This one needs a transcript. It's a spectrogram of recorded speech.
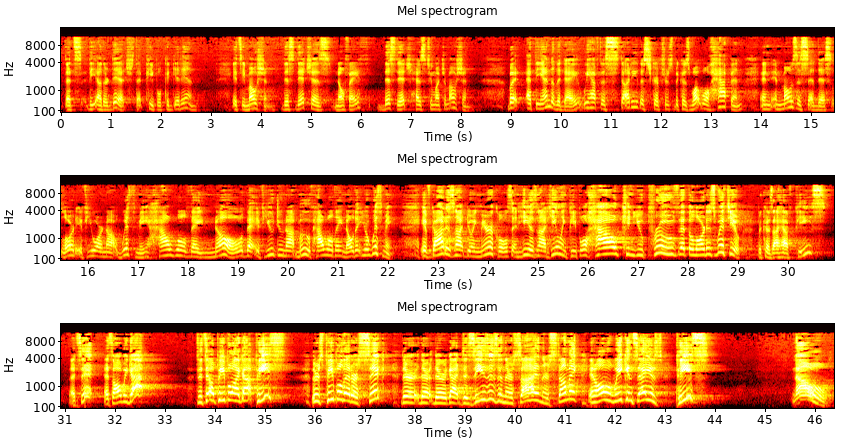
That's the other ditch that people could get in. It's emotion. This ditch has no faith. This ditch has too much emotion. But at the end of the day, we have to study the scriptures because what will happen, and, and, Moses said this Lord, if you are not with me, how will they know that if you do not move, how will they know that you're with me? If God is not doing miracles and He is not healing people, how can you prove that the Lord is with you? Because I have peace. That's it. That's all we got. To tell people I got peace. There's people that are sick. They're, they're, they're got diseases in their side and their stomach and all we can say is peace? No.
